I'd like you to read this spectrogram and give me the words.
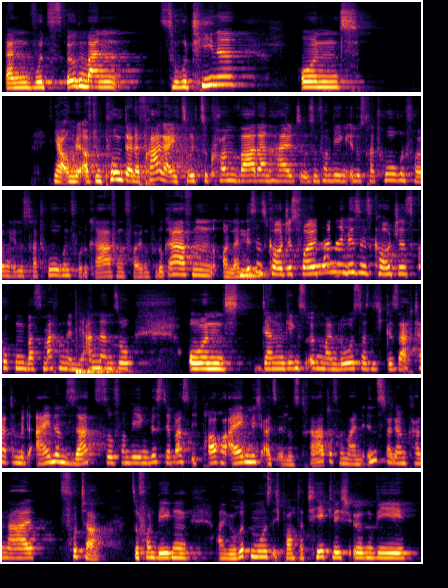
dann wurde es irgendwann zur Routine und ja, um auf den Punkt deiner Frage eigentlich zurückzukommen, war dann halt so von wegen Illustratoren folgen Illustratoren, Fotografen folgen Fotografen, Online-Business-Coaches mhm. folgen Online-Business-Coaches, gucken, was machen denn die anderen so. Und dann ging es irgendwann los, dass ich gesagt hatte mit einem Satz so von wegen, wisst ihr was, ich brauche eigentlich als Illustrator für meinen Instagram-Kanal Futter. So von wegen Algorithmus, ich brauche da täglich irgendwie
